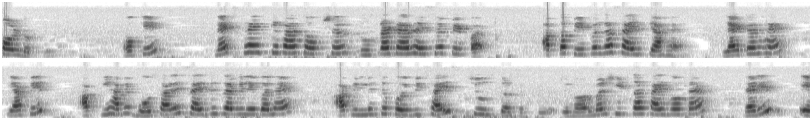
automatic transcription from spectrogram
होल्ड ओके नेक्स्ट है इसके पास ऑप्शन दूसरा टैब है इसमें पेपर आपका पेपर का साइज़ क्या है? लेटर है या फिर आपके यहाँ पे बहुत सारे साइजेस अवेलेबल हैं। आप इनमें से कोई भी साइज़ चूज़ कर सकते हो। जो नॉर्मल शीट का साइज़ होता है दैट इज़ ए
